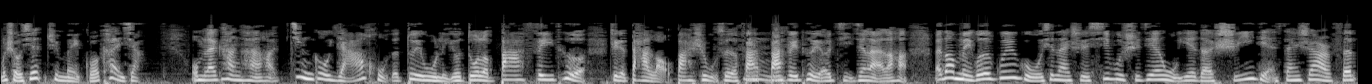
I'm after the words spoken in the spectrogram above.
我们首先去美国看一下。我们来看看哈，竞购雅虎的队伍里又多了巴菲特这个大佬，八十五岁的巴巴菲特也要挤进来了哈。来到美国的硅谷，现在是西部时间午夜的十一点三十二分。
